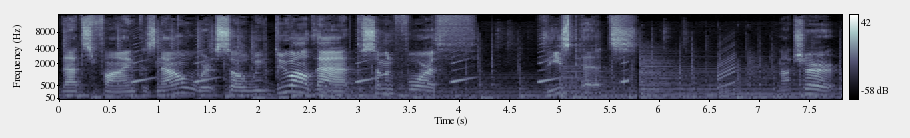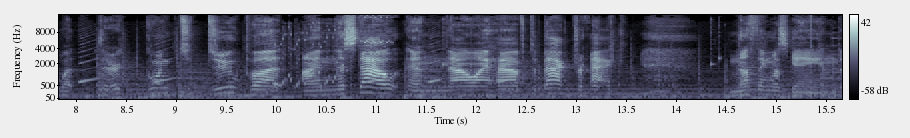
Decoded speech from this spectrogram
That's fine, because now we're... So, we do all that to summon forth these pits. Sure what they're going to do, but I missed out, and now I have to backtrack. Nothing was gained.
